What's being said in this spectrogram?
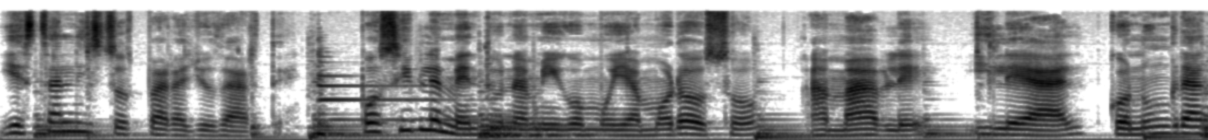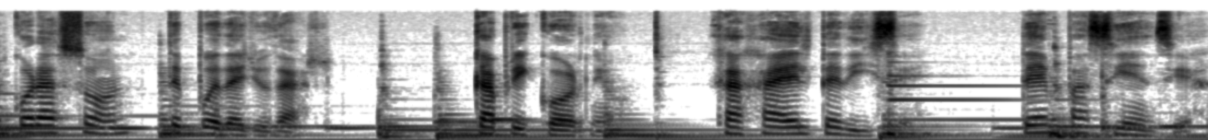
y están listos para ayudarte. Posiblemente un amigo muy amoroso, amable y leal, con un gran corazón, te puede ayudar. Capricornio, Jajael te dice, ten paciencia.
